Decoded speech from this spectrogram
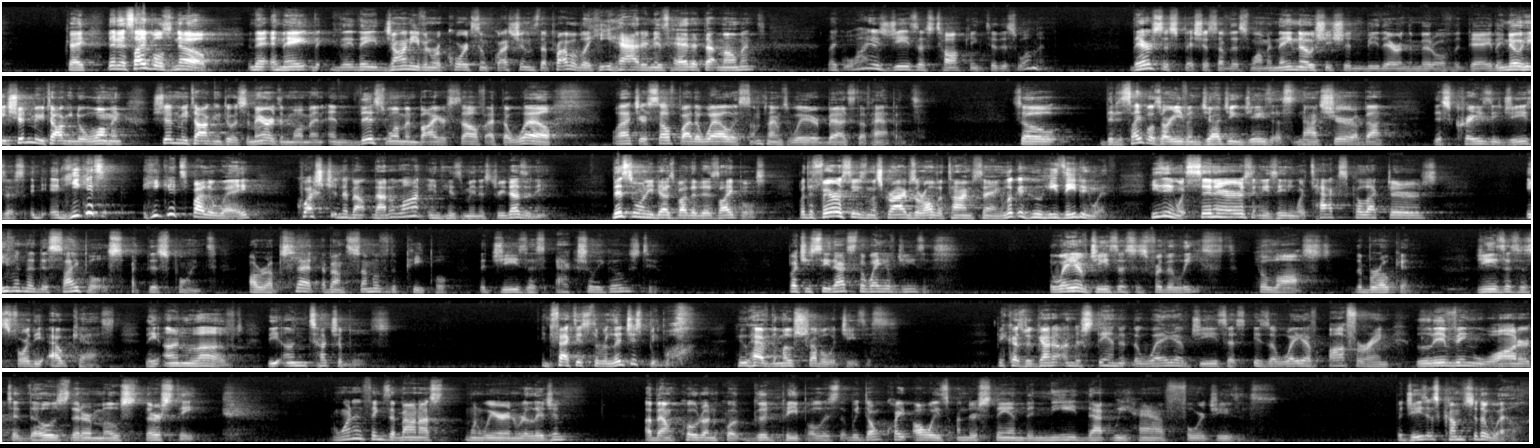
Okay? The disciples know and, they, and they, they, they, John even records some questions that probably he had in his head at that moment. Like, why is Jesus talking to this woman? They're suspicious of this woman. They know she shouldn't be there in the middle of the day. They know he shouldn't be talking to a woman, shouldn't be talking to a Samaritan woman, and this woman by herself at the well. Well, at yourself by the well is sometimes where bad stuff happens. So the disciples are even judging Jesus, not sure about this crazy Jesus. And, and he gets he gets, by the way, questioned about that a lot in his ministry, doesn't he? This one he does by the disciples. But the Pharisees and the scribes are all the time saying, look at who he's eating with. He's eating with sinners and he's eating with tax collectors. Even the disciples at this point are upset about some of the people that Jesus actually goes to. But you see, that's the way of Jesus. The way of Jesus is for the least, the lost, the broken. Jesus is for the outcast, the unloved, the untouchables. In fact, it's the religious people who have the most trouble with Jesus. Because we've got to understand that the way of Jesus is a way of offering living water to those that are most thirsty. And one of the things about us when we're in religion, about quote unquote good people, is that we don't quite always understand the need that we have for Jesus. But Jesus comes to the well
